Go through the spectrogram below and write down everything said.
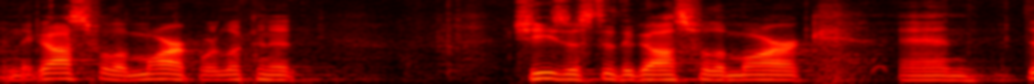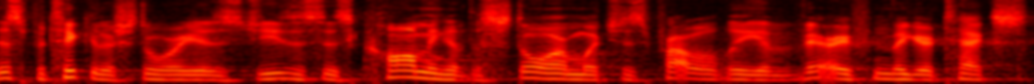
in the Gospel of Mark. We're looking at Jesus through the Gospel of Mark. And this particular story is Jesus' calming of the storm, which is probably a very familiar text.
